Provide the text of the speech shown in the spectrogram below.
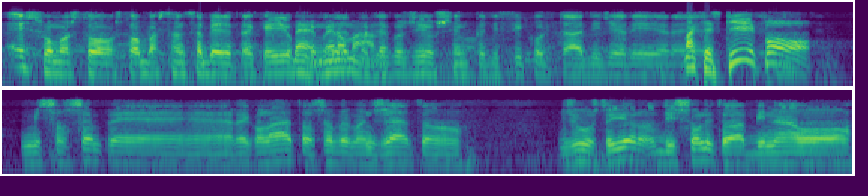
E insomma sto, sto abbastanza bene perché io Beh, prima meno di così ho sempre difficoltà a digerire. Ma che schifo! Mi sono sempre regolato, ho sempre mangiato giusto. Io di solito abbinavo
